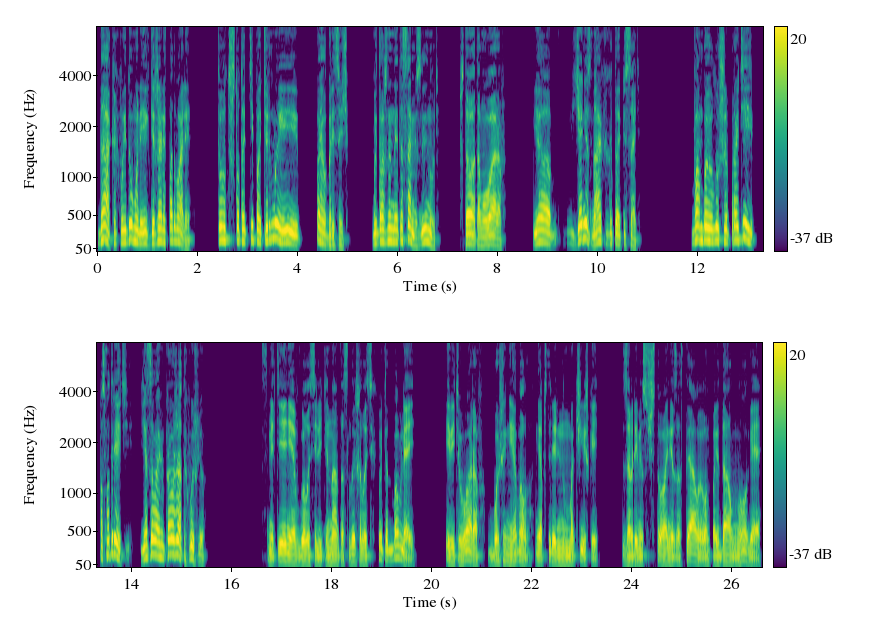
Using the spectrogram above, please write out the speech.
«Да, как вы и думали, их держали в подвале. Тут что-то типа тюрьмы и... Павел Борисович, вы должны на это сами взглянуть». «Что там, Уваров?» «Я... я не знаю, как это описать. Вам бы лучше пройти, посмотреть. Я за вами провожатых вышлю». Смятение в голосе лейтенанта слышалось хоть отбавляй. И ведь Уваров больше не был необстрелянным мальчишкой. За время существования заставы он повидал многое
